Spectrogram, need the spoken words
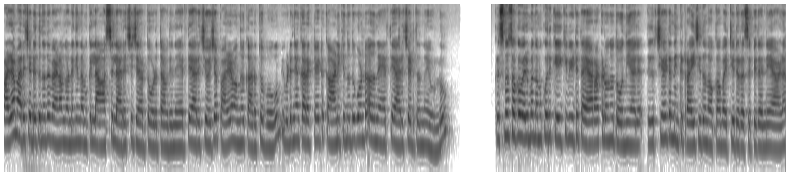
പഴം അരച്ചെടുക്കുന്നത് വേണമെന്നുണ്ടെങ്കിൽ നമുക്ക് ലാസ്റ്റിൽ അരച്ച് ചേർത്ത് കൊടുത്താൽ മതി. നേരത്തെ അരച്ച് വെച്ചാൽ പഴം അങ്ങ് കറുത്തു പോകും. ഇവിടെ ഞാൻ കറക്റ്റായിട്ട് കാണിക്കുന്നത് കൊണ്ട് അത് നേരത്തെ അരച്ചെടുത്തതേ ഉള്ളൂ. ക്രിസ്മസ് ഒക്കെ വരുമ്പോൾ നമുക്കൊരു കേക്ക് വീട്ടിൽ തയ്യാറാക്കണമെന്ന് തോന്നിയാൽ തീർച്ചയായിട്ടും നിങ്ങൾക്ക് ട്രൈ ചെയ്ത് നോക്കാൻ പറ്റിയൊരു റെസിപ്പി തന്നെയാണ്.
